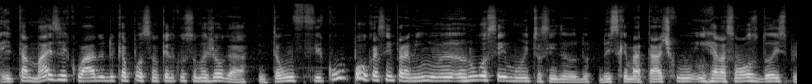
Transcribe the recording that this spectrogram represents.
ele tá mais recuado do que a posição que ele costuma jogar. Então ficou um pouco assim pra mim, eu eu não gostei muito assim do, do, do esquema tático em relação aos dois, porque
